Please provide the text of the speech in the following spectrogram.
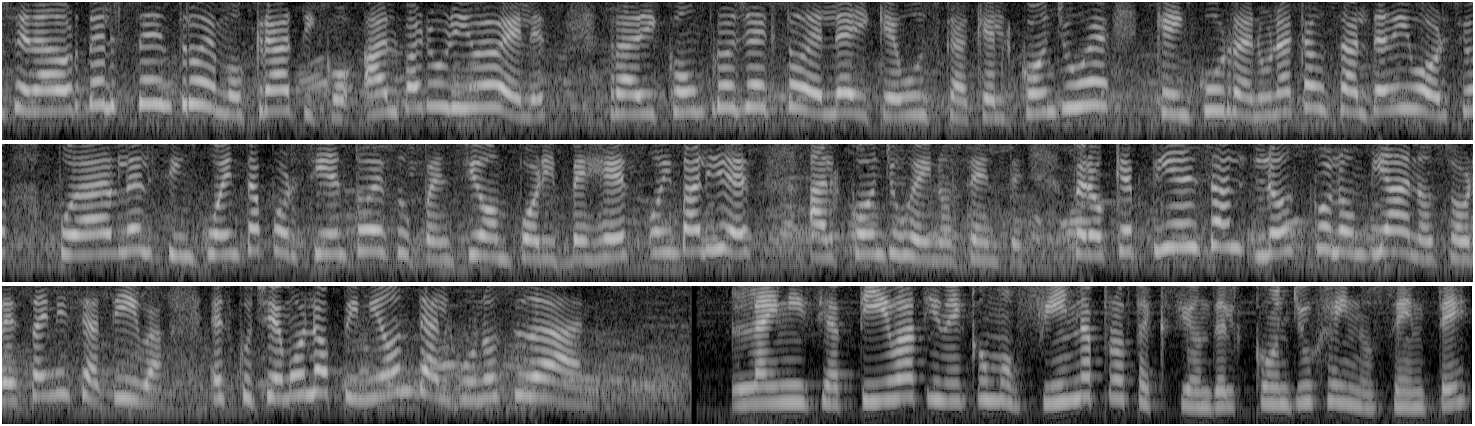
El senador del Centro Democrático, Álvaro Uribe Vélez, radicó un proyecto de ley que busca que el cónyuge que incurra en una causal de divorcio pueda darle el 50% de su pensión por vejez o invalidez al cónyuge inocente. Pero ¿qué piensan los colombianos sobre esta iniciativa? Escuchemos la opinión de algunos ciudadanos. La iniciativa tiene como fin la protección del cónyuge inocente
